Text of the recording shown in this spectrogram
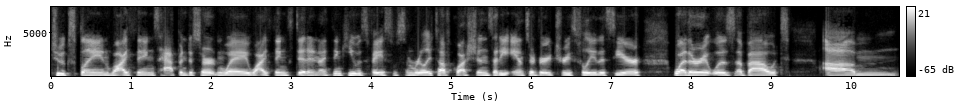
to explain why things happened a certain way, why things didn't. I think he was faced with some really tough questions that he answered very truthfully this year, whether it was about um,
